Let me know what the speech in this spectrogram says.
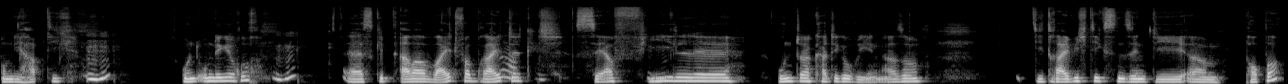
um die Haptik Mhm. Und um den Geruch. Mhm. Es gibt aber weit verbreitet Ah, okay. sehr viele Unterkategorien. Also die drei wichtigsten sind die ähm, Popper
